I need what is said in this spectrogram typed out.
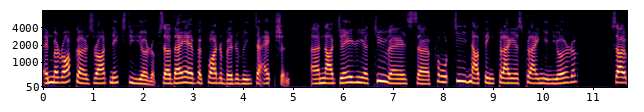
and Morocco is right next to Europe, so they have a, quite a bit of interaction. Uh, Nigeria too has uh, 14, I think, players playing in Europe. So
